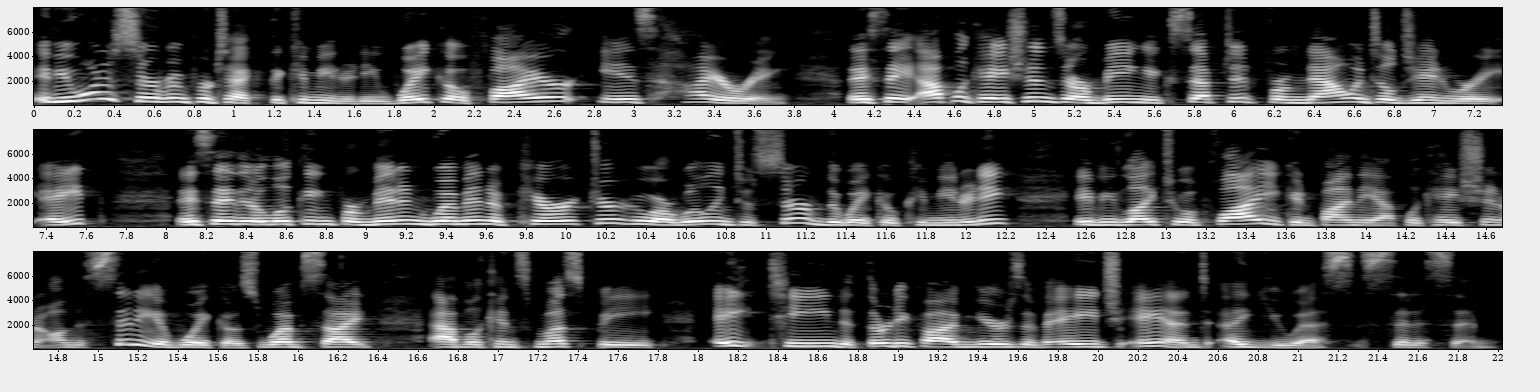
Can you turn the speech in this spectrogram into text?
If you want to serve and protect the community, Waco Fire is hiring. They say applications are being accepted from now until January 8th. They say they're looking for men and women of character who are willing to serve the Waco community. If you'd like to apply, you can find the application on the City of Waco's website. Applicants must be 18 to 35 years of age and a U.S. citizen.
